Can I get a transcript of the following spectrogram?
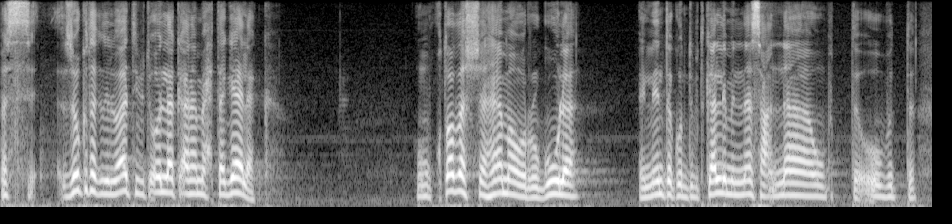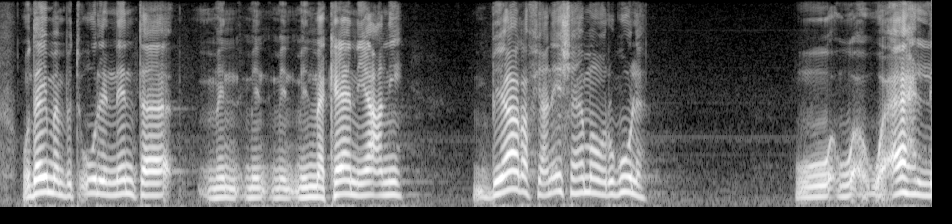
بس زوجتك دلوقتي بتقول لك أنا محتاجة لك. ومقتضى الشهامة والرجولة إن أنت كنت بتكلم الناس عنها وبت... وبت... ودايما بتقول إن أنت من من من من مكان يعني بيعرف يعني إيه شهامة ورجولة. وأهل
